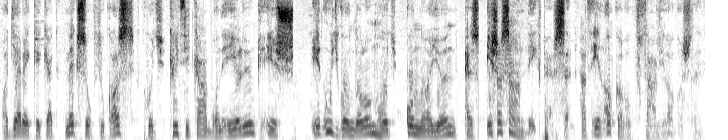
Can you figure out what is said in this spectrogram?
A gyerekeket megszoktuk azt, hogy kritikában élünk, és én úgy gondolom, hogy onnan jön ez, és a szándék persze. Hát én akarok távvilagos lenni.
